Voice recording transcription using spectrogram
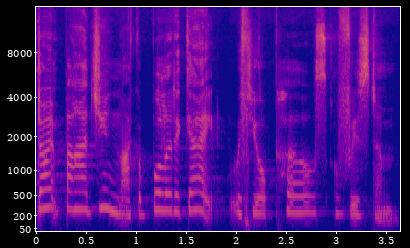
don't barge in like a bull at a gate with your pearls of wisdom.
